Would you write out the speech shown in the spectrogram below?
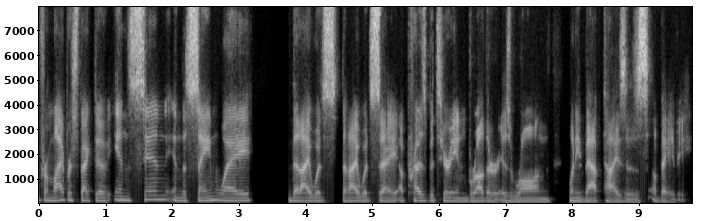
from my perspective in sin in the same way that I would that I would say a Presbyterian brother is wrong when he baptizes a baby,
